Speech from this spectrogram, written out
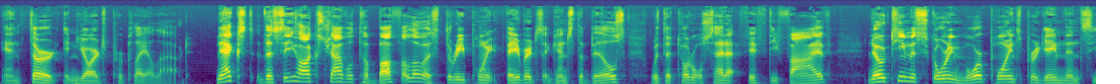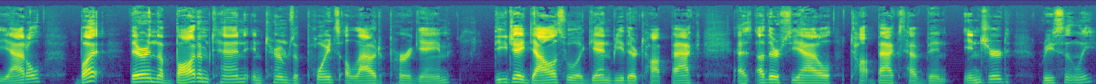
and third in yards per play allowed. Next, the Seahawks travel to Buffalo as three point favorites against the Bills, with the total set at 55. No team is scoring more points per game than Seattle, but they're in the bottom 10 in terms of points allowed per game. DeeJay Dallas will again be their top back, as other Seattle top backs have been injured recently.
